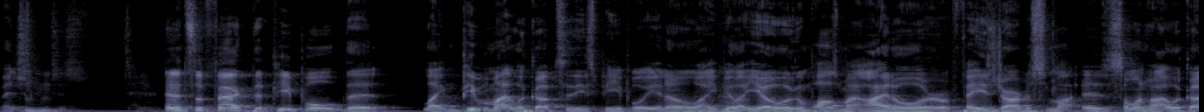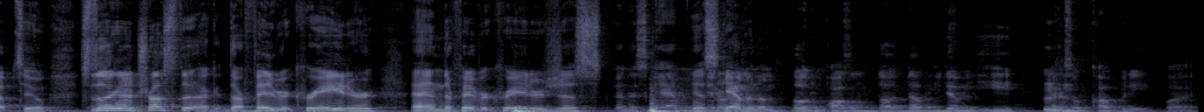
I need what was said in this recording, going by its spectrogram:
eventually Mhm. just. and it's the fact that people that like people might look up to these people, you know, like Mm-hmm. be like, "Yo, Logan Paul's my idol," or FaZe Jarvis is, my, is someone who I look up to. So they're gonna trust their, their favorite creator, and their favorite creator's just And the scam, you know, scamming them. Logan Paul's on the WWE, Mhm. has some company, but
